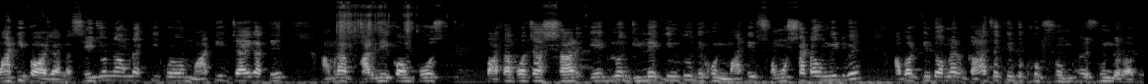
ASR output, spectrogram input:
মাটি পাওয়া যায় না। সেই জন্য আমরা কি করব, মাটির জায়গাতে আমরা ভার্মি কম্পোস্ট, পাতা পচা সার এগুলো দিলে কিন্তু দেখুন মাটির সমস্যাটাও মিটবে, আবার কিন্তু আপনার গাছও কিন্তু খুব সুন্দর হবে।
